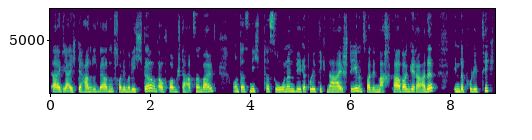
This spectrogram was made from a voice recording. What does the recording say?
äh, gleich behandelt werden vor dem Richter und auch vor dem Staatsanwalt und dass nicht Personen, die der Politik nahestehen, und zwar den Machthabern gerade in der Politik,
